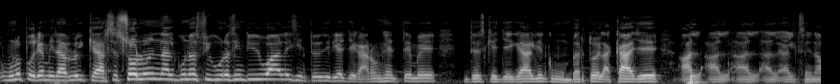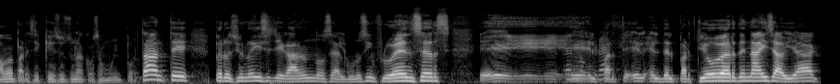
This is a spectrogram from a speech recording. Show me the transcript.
uno podría mirarlo y quedarse solo en algunas figuras individuales y entonces diría, llegaron gente, entonces que llegue alguien como Humberto de la Calle al, al, al, al, Senado, me parece que eso es una cosa muy importante, pero si uno dice, llegaron, no sé, algunos influencers, eh, el, el, el, del Partido Verde, nadie sabía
